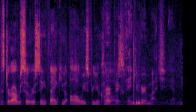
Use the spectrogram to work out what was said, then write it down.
Mr. Robert Silverstein, thank you always for your calls. Perfect. Thank you very much. Yeah.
